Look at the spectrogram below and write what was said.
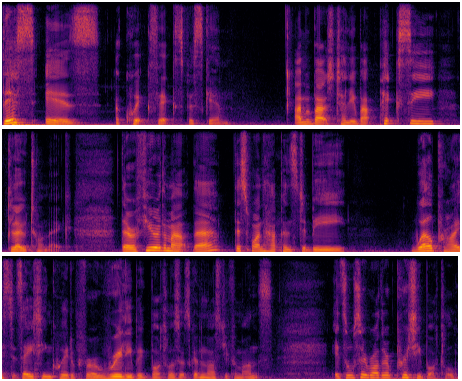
this is a quick fix for skin. I'm about to tell you about Pixi Glow Tonic. There are a few of them out there. This one happens to be well priced. It's 18 quid for a really big bottle, so it's going to last you for months. It's also rather a pretty bottle,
